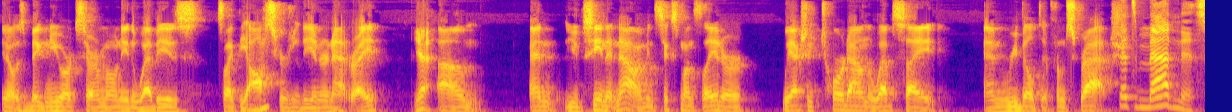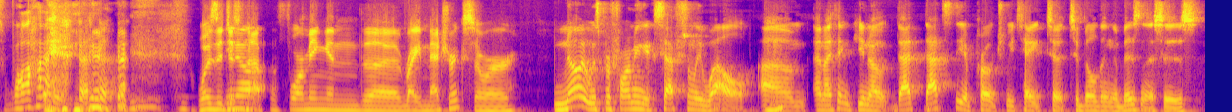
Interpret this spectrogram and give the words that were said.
You know, it was a big New York ceremony, the Webbies. It's like the Mhm. Oscars of the internet, right? Yeah. Um, and you've seen it now. I mean, six months later, we actually tore down the website and rebuilt it from scratch. That's madness. Why? Was it You just know- not performing in the right metrics or? No, it was performing exceptionally well, Mm-hmm. um, and I think you know that that's the approach we take to, to building the business. Is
